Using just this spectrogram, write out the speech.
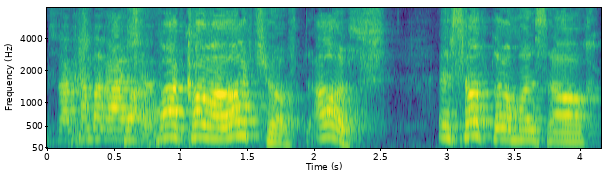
es war Kameradschaft. War, war Kameradschaft, aus. Es hat damals auch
